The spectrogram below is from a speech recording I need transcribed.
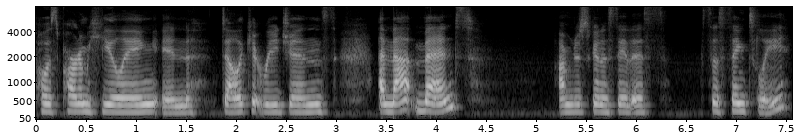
postpartum healing in delicate regions. And that meant, I'm just going to say this succinctly,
